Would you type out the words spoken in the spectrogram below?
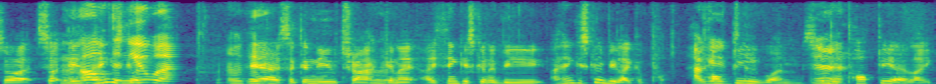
So, uh, so I Oh, think the it's new got- one. Okay. yeah, it's like a new track, and I, I think it's going to be, I think it's going to be like a po- How can you- poppy one. It's going to be poppier, like.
